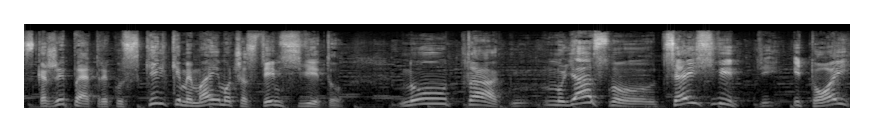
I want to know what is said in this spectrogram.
Скажи, Петрику, скільки ми маємо частин світу? Ну, так, ну ясно, цей світ і, той.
